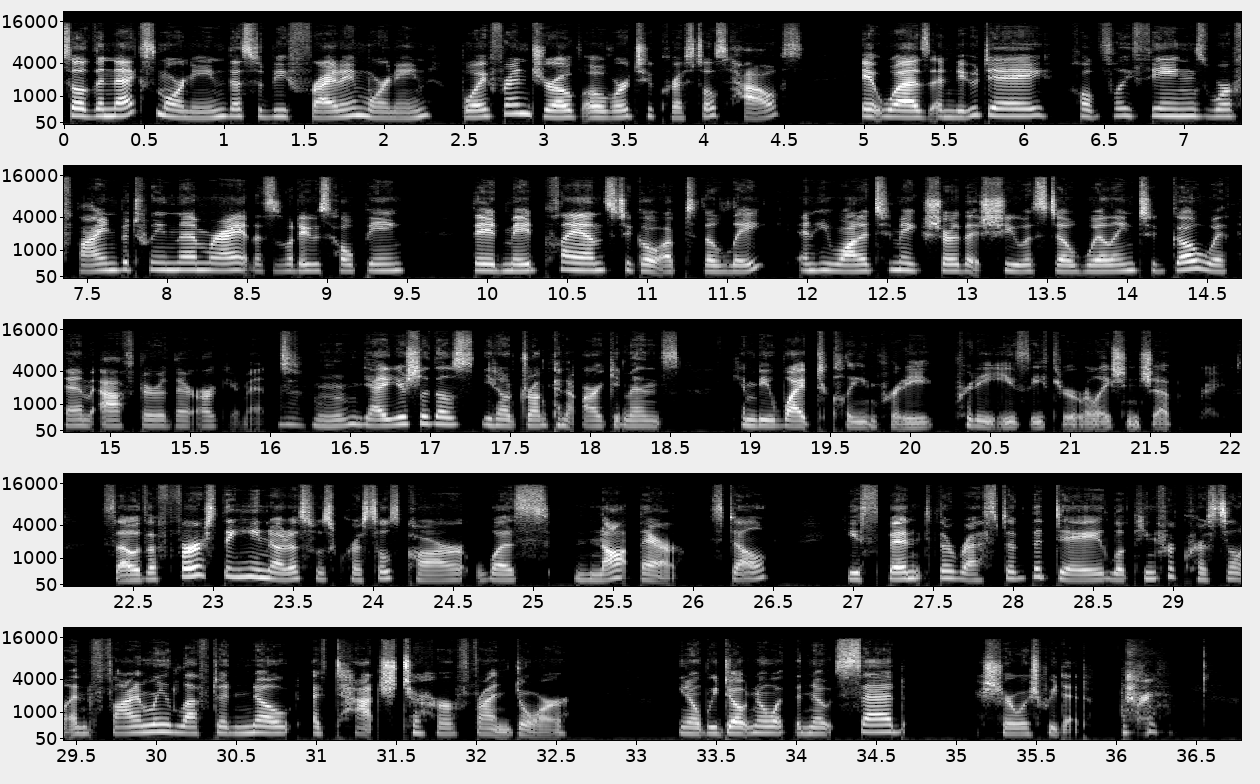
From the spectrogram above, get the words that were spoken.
So the next morning, this would be Friday morning, boyfriend drove over to Crystal's house. It was a new day. Hopefully things were fine between them, right? This is what he was hoping. They had made plans to go up to the lake and he wanted to make sure that she was still willing to go with him after their argument. hmm Yeah, usually those you know drunken arguments can be wiped clean pretty pretty easy through a relationship. Right. So the first thing he noticed was Crystal's car was not there. Still, he spent the rest of the day looking for Crystal and finally left a note attached to her front door. You know, we don't know what the note said. I sure wish we did.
